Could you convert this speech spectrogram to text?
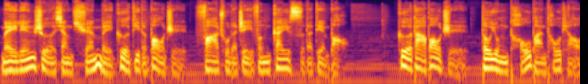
美联社向全美各地的报纸发出了这封该死的电报。各大报纸都用头版头条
